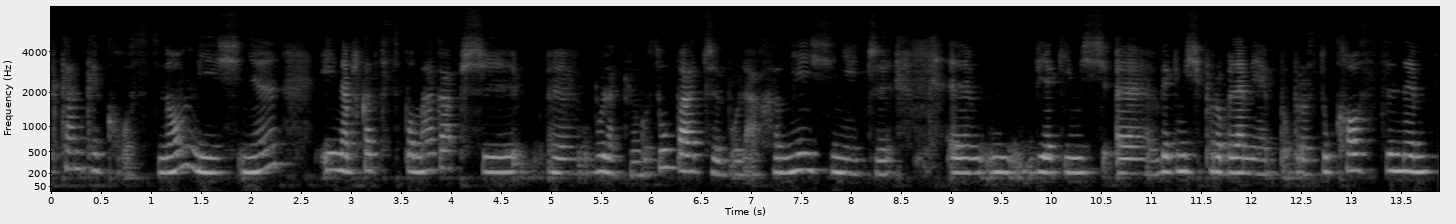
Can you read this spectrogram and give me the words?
tkankę kostną, mięśnie i na przykład wspomaga przy e, bólach kręgosłupa, czy bólach mięśni, czy w jakimś, w jakimś problemie po prostu kostnym.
